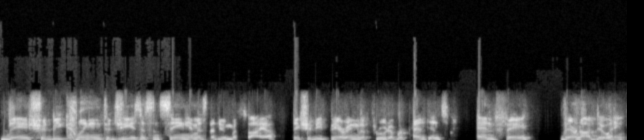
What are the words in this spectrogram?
they should be clinging to Jesus and seeing him as the new Messiah. They should be bearing the fruit of repentance and faith. They're not doing.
